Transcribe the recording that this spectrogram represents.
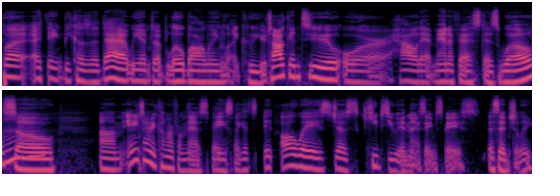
But I think because of that, we end up lowballing like who you're talking to or how that manifests as well. So, um, anytime you're coming from that space, like it's it always just keeps you in that same space, essentially.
